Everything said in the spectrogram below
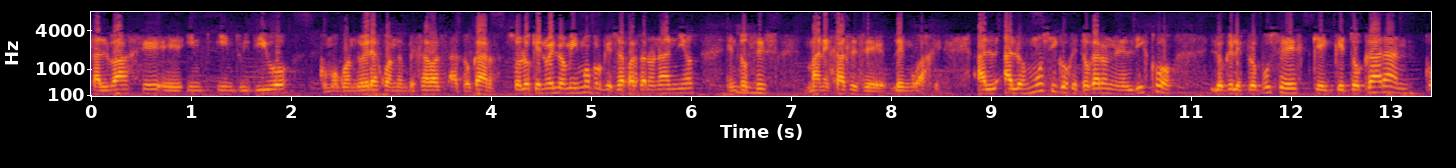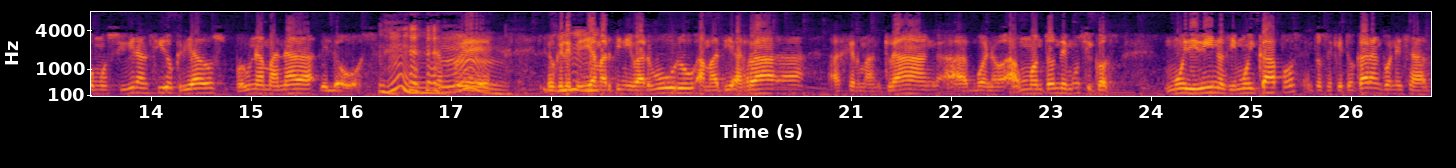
salvaje, eh, intuitivo como cuando eras cuando empezabas a tocar, solo que no es lo mismo porque ya pasaron años, entonces mm. manejas ese lenguaje. a los músicos que tocaron en el disco, lo que les propuse es que, tocaran como si hubieran sido criados por una manada de lobos. Mm. lo que le pedí a Martín Ibarburu, a Matías Rada, a Germán Klang, a, bueno, a un montón de músicos muy divinos y muy capos, entonces que tocaran con esa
